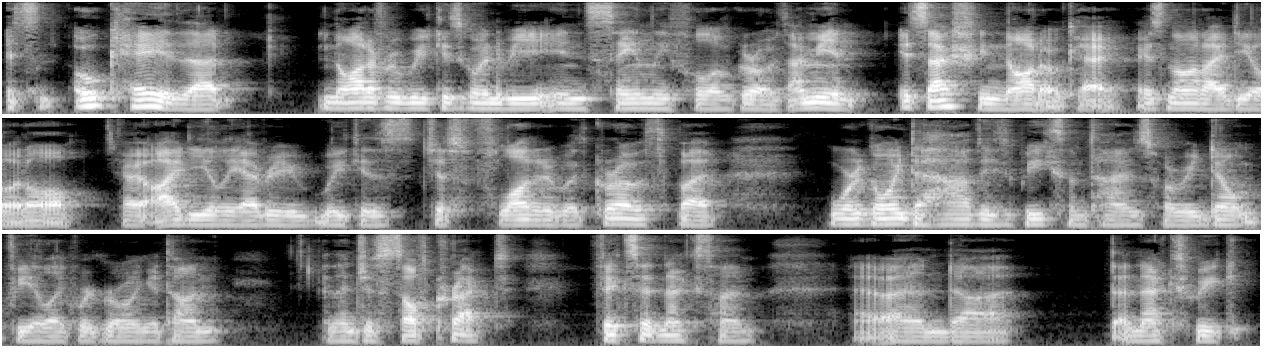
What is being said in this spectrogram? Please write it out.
it's okay that not every week is going to be insanely full of growth. I mean, it's actually not okay. It's not ideal at all. Ideally, every week is just flooded with growth, but we're going to have these weeks sometimes where we don't feel like we're growing a ton and then just self correct, fix it next time. And uh, the next week,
